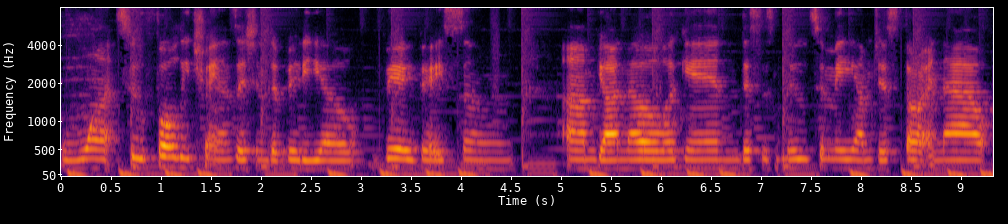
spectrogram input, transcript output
want to fully transition the video very, very soon. Um, y'all know, again, this is new to me. I'm just starting out.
